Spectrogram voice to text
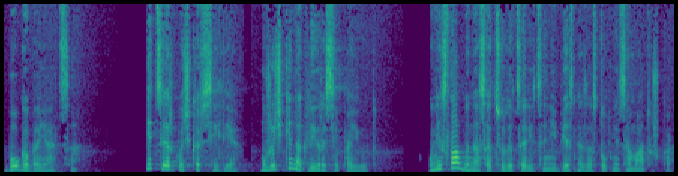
Бога боятся. И церквочка в селе, мужички на клиросе поют. Унесла бы нас отсюда царица небесная заступница-матушка».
